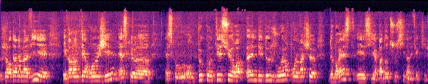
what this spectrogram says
Jordan Amavi et, et Valentin Rongier. Est-ce est-ce qu'on peut compter sur un des deux joueurs pour le match de Brest? Et s'il n'y a pas d'autres soucis dans l'effectif?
